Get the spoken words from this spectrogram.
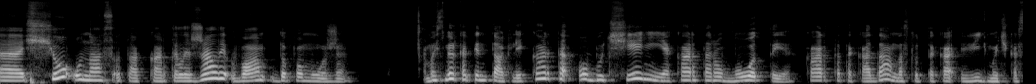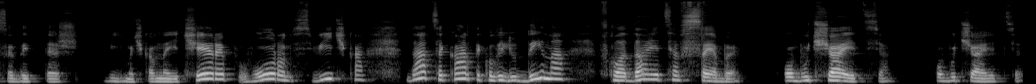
Е, Що у нас отак карти лежали, вам допоможе. Восьмерка Пентаклей, карта обучення, карта роботи, карта така, да, у нас тут така відьмочка сидить теж. Відьмочка в неї череп, ворон, свічка. Да, це карти, коли людина вкладається в себе, обучається, обучається.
